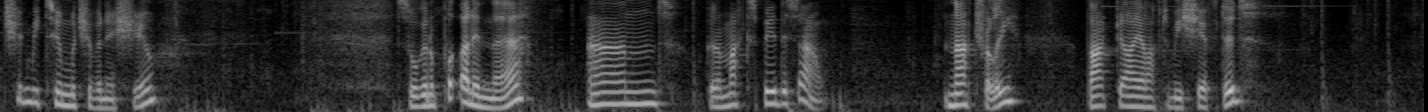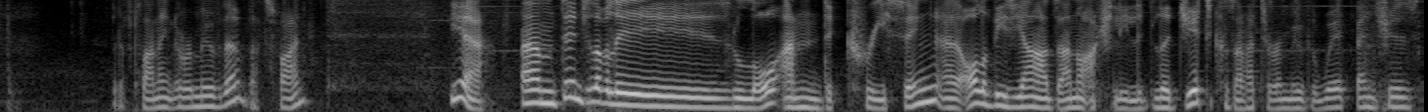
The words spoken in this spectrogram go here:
it shouldn't be too much of an issue. So we're going to put that in there, and I'm going to max speed this out. Naturally, that guy will have to be shifted. Bit of planning to remove that, that's fine. Yeah, um, danger level is low and decreasing. Uh, all of these yards are not actually le legit because I've had to remove the weight benches.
